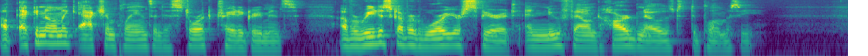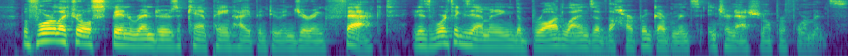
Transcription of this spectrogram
of economic action plans and historic trade agreements, of a rediscovered warrior spirit and newfound hard nosed diplomacy. Before electoral spin renders a campaign hype into enduring fact, it is worth examining the broad lines of the Harper government's international performance.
